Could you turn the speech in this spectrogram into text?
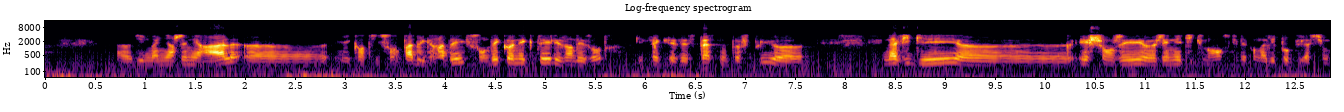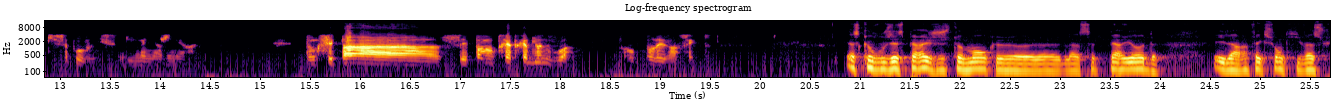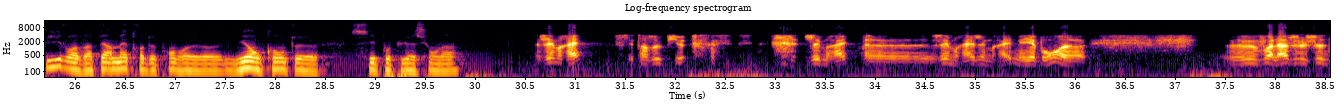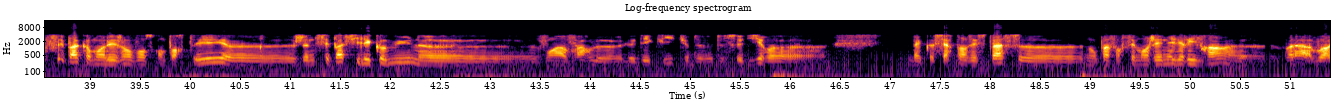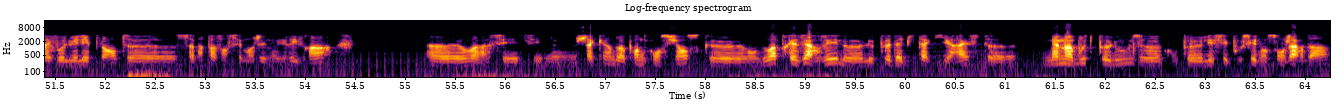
euh, d'une manière générale, euh, et quand ils ne sont pas dégradés, ils sont déconnectés les uns des autres, ce qui fait que les espèces ne peuvent plus euh, naviguer, échanger génétiquement, ce qui fait qu'on a des populations qui s'appauvrissent d'une manière générale. Donc c'est pas c'est pas en très très bonne voie pour, les insectes. Est-ce que vous espérez justement que cette période et la réflexion qui va suivre va permettre de prendre euh, mieux en compte euh, ces populations-là? J'aimerais, c'est un vœu pieux. j'aimerais, euh, j'aimerais, j'aimerais, mais bon, voilà, je, ne sais pas comment les gens vont se comporter. je ne sais pas si les communes vont avoir le, déclic de, se dire ben, que certains espaces n'ont pas forcément gêné les riverains voilà, avoir évolué les plantes, euh, ça n'a pas forcément gêné les riverains. Euh, voilà, c'est, chacun doit prendre conscience qu'on doit préserver le, peu d'habitat qui reste, euh, même un bout de pelouse qu'on peut laisser pousser dans son jardin,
